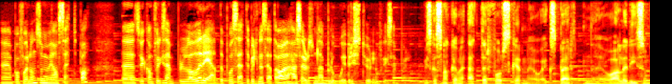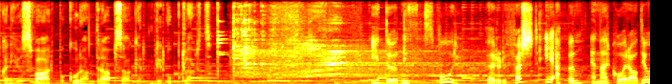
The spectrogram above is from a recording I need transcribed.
eh, på forhånd som vi har sett på. Eh, Så vi kan f.eks. allerede på CT-bildene se at her ser det ut som det er blod i brysthulen, f.eks. Vi skal snakke med etterforskerne og ekspertene og alle de som kan gi oss svar på hvordan drapssaker blir oppklart. I dødens spor hører du først i appen NRK Radio.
